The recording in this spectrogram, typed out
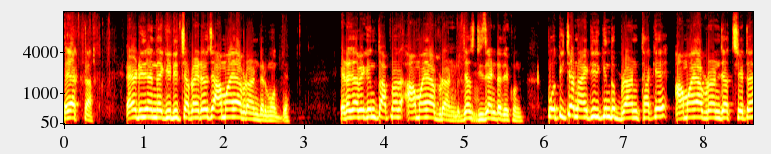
এই একটা। এটা ডিজাইন দেখিয়ে দিচ্ছে আপনার এটা হচ্ছে আমায়া ব্র্যান্ডের মধ্যে। এটা যাবে কিন্তু আপনার আমায়া ব্র্যান্ড জাস্ট ডিজাইনটা দেখুন। প্রতিটা নাইটির কিন্তু ব্র্যান্ড থাকে। আমায়া ব্র্যান্ড যাচ্ছে এটা।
